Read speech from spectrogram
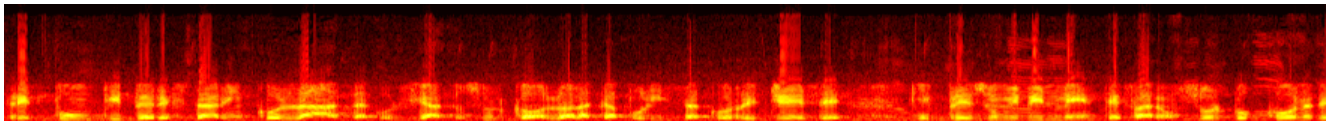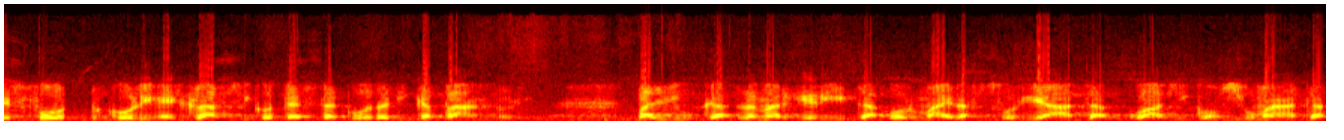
tre punti per restare incollata col fiato sul collo alla capolista correggese che presumibilmente farà un sol boccone del Forcoli nel classico testa coda di Capannoli. Pagliuca la margherita ormai l'ha sfogliata, quasi consumata,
